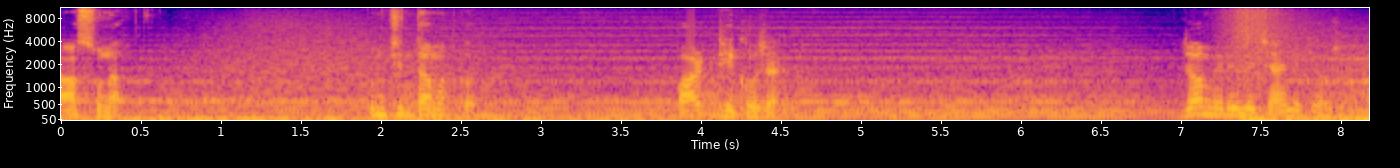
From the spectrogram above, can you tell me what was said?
हाँ सुना। तुम चिंता मत करो। पार्ट ठीक हो जाएगा। जाओ मेरे लिए चाय लेके आओ जाओ।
